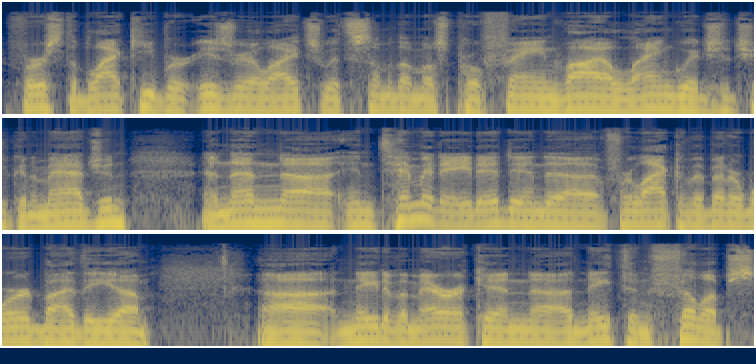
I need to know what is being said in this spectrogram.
first the Black Hebrew Israelites with some of the most profane, vile language that you can imagine, and then intimidated and, for lack of a better word, by the Native American Nathan Phillips.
